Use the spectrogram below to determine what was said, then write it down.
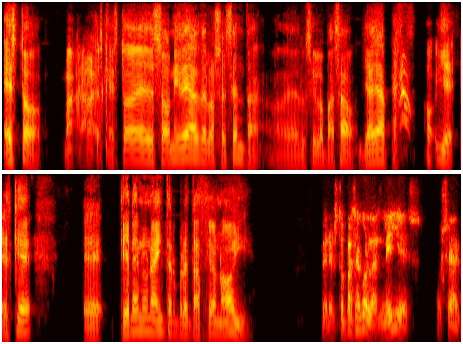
esto, bueno, es que esto son ideas de los 60 o del siglo pasado. Ya, ya, pero oye, es que eh, tienen una interpretación hoy. Pero esto pasa con las leyes. O sea,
